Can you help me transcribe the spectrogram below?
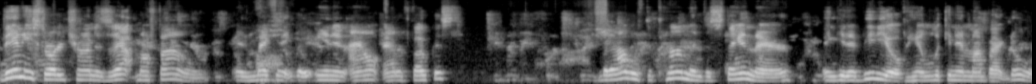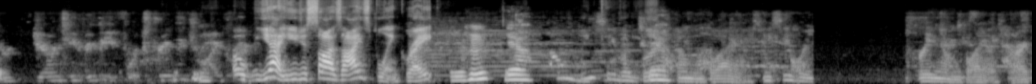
Then he started trying to zap my phone and making it go in and out, out of focus. But I was determined to stand there and get a video of him looking in my back door. Oh yeah, you just saw his eyes blink, right? Mm-hmm. Yeah. You see the breath Yeah. on the glass. You see where you're breathing on glass, right?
